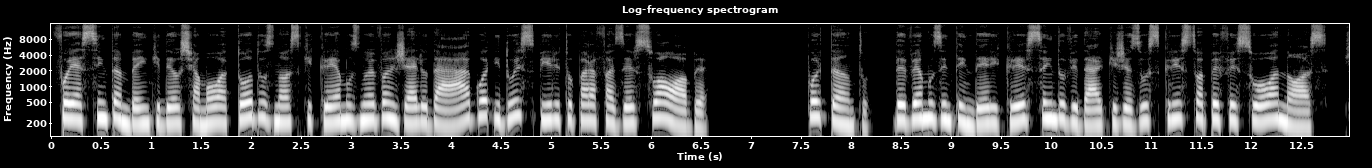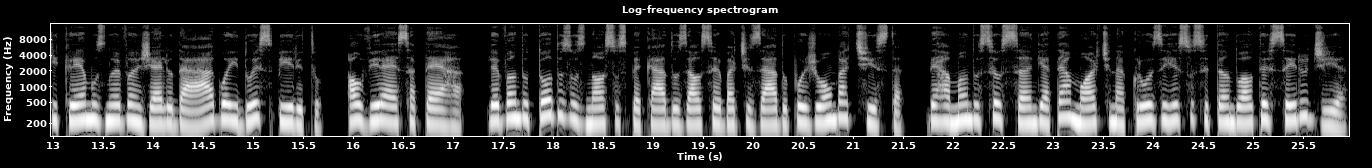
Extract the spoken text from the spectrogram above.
Foi assim também que Deus chamou a todos nós que cremos no Evangelho da Água e do Espírito para fazer sua obra. Portanto, devemos entender e crer sem duvidar que Jesus Cristo aperfeiçoou a nós, que cremos no Evangelho da Água e do Espírito, ao vir a essa terra, levando todos os nossos pecados ao ser batizado por João Batista, derramando seu sangue até a morte na cruz e ressuscitando ao terceiro dia.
